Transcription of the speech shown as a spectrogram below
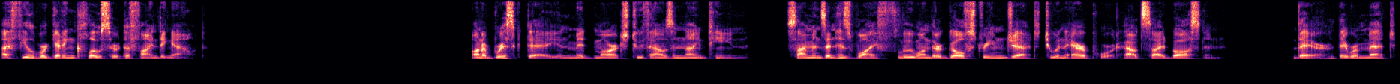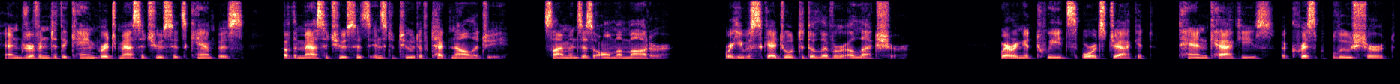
I feel we're getting closer to finding out. On a brisk day in mid March 2019, Simons and his wife flew on their Gulfstream jet to an airport outside Boston. There, they were met and driven to the Cambridge, Massachusetts campus of the Massachusetts Institute of Technology, Simons's alma mater, where he was scheduled to deliver a lecture. Wearing a tweed sports jacket, tan khakis, a crisp blue shirt,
